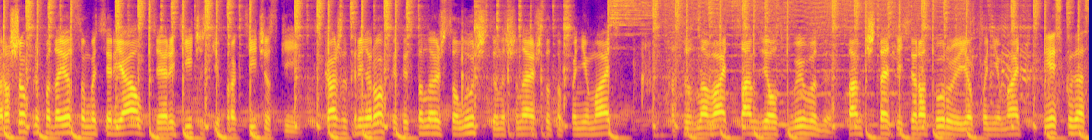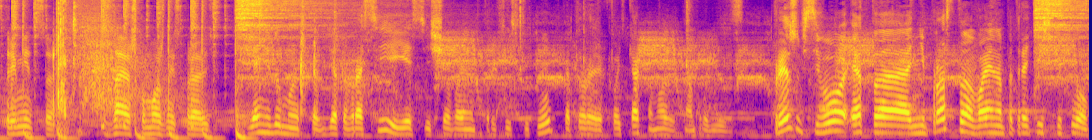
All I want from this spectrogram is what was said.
Хорошо преподается материал, теоретический, практический. С каждой тренировкой ты становишься лучше, ты начинаешь что-то понимать, осознавать, сам делать выводы, сам читать литературу, ее понимать. Есть куда стремиться, знаю, что можно исправить. Я не думаю, что где-то в России есть еще военно-патриотический клуб, который хоть как-то может к нам приблизиться. Прежде всего, это не просто военно-патриотический клуб,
